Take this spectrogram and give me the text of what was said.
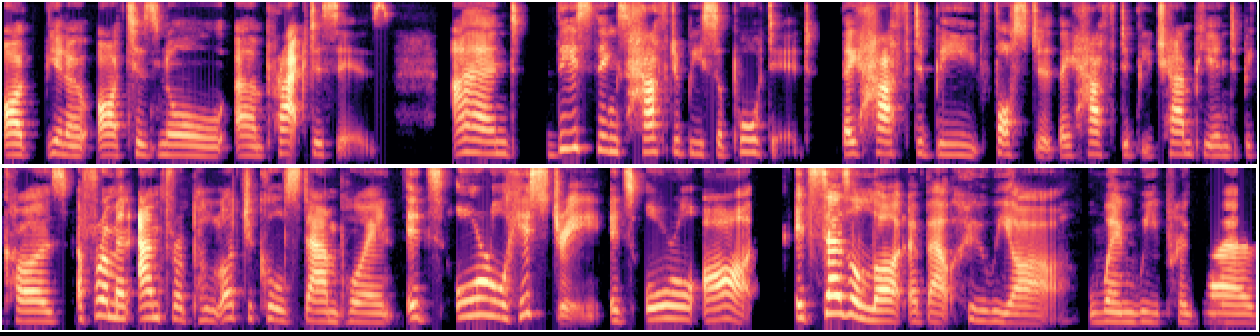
art you know artisanal um, practices and these things have to be supported. They have to be fostered. They have to be championed because from an anthropological standpoint it's oral history. It's oral art it says a lot about who we are when we preserve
